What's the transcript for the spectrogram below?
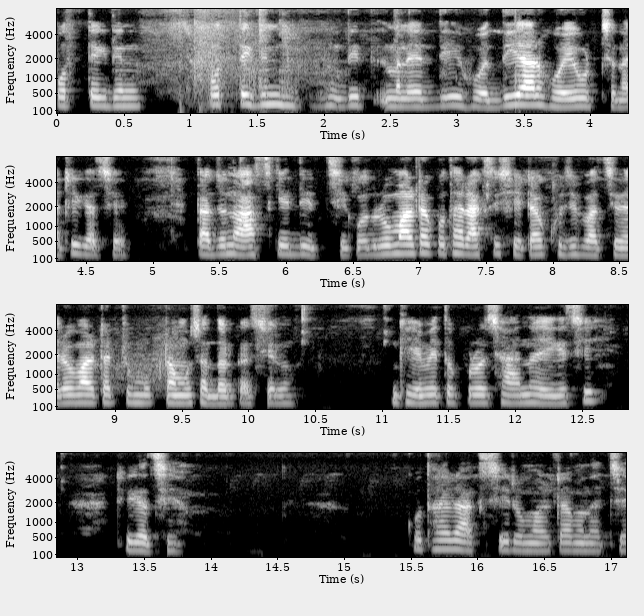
প্রত্যেক দিন প্রত্যেক দিন মানে দিয়ে আর হয়ে উঠছে না, ঠিক আছে। তার জন্য আজকে দিচ্ছি রুমালটা কোথায় রাখছি সেটাও খুঁজে পাচ্ছি না, রুমালটা একটু মুখটা মোছার দরকার ছিল। ঘেমে তো পুরো ছান হয়ে গেছি, ঠিক আছে। কোথায় রাখছি রুমালটা? মনে হচ্ছে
